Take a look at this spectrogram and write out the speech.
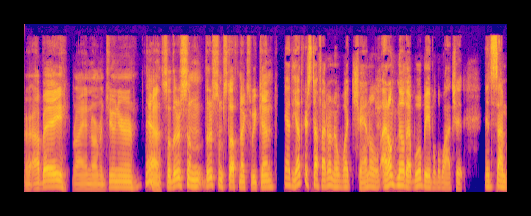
or Abe, Ryan Norman Jr. Yeah, so there's some there's some stuff next weekend. Yeah, the other stuff I don't know what channel. I don't know that we'll be able to watch it. It's on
